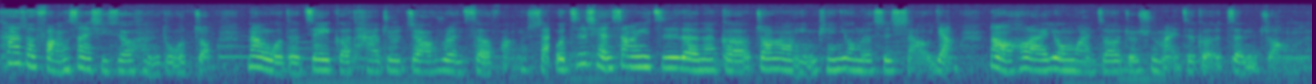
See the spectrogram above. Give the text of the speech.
它的防晒其实有很多种。那我的这个它就叫润色防晒。我之前上一支的那个妆容影片用的是小样，那我后来用完之后就去买这个正装了。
